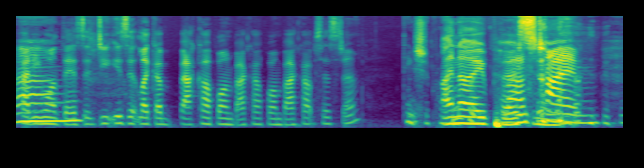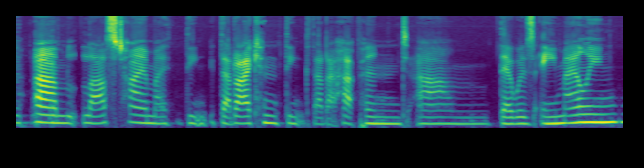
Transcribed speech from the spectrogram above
How do you want this? Um, Do you- is it like a backup on backup on backup system? We should I know probably- Last time, um, last time I think that I can think that it happened. Um, there was emailing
